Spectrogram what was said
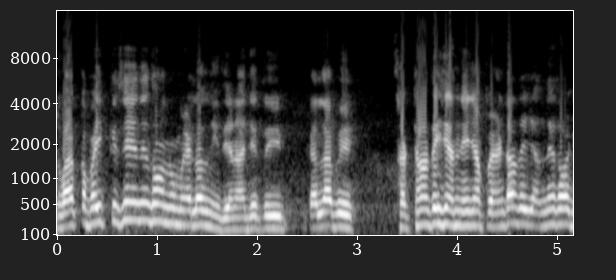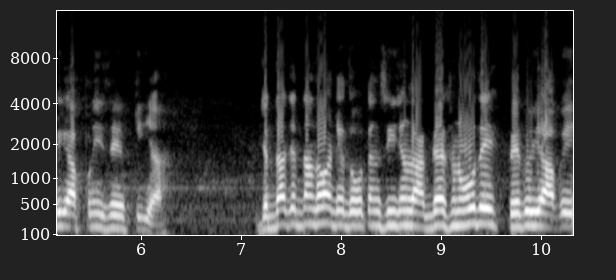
ਟਰੱਕ ਬਾਈ, ਕਿਸੇ ਨੇ ਤੁਹਾਨੂੰ ਮੈਡਲ ਨਹੀਂ ਦੇਣਾ, ਜੇ ਤੁਸੀਂ ਕਹਿੰਦਾ ਵੀ 60 ਤੇ ਜਾਂਦੇ ਜਾਂ 65 ਤੇ ਜਾਂਦੇ, ਤੁਹਾਡੀ ਆਪਣੀ ਸੇਫਟੀ ਆ। ਜਿੱਦਾਂ ਜਿੱਦਾਂ ਤੁਹਾਡੇ ਦੋ ਤਿੰਨ ਸੀਜ਼ਨ ਲੱਗ ਗਏ ਸਨੋ ਦੇ, ਫਿਰ ਤੁਸੀਂ ਆਪੇ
